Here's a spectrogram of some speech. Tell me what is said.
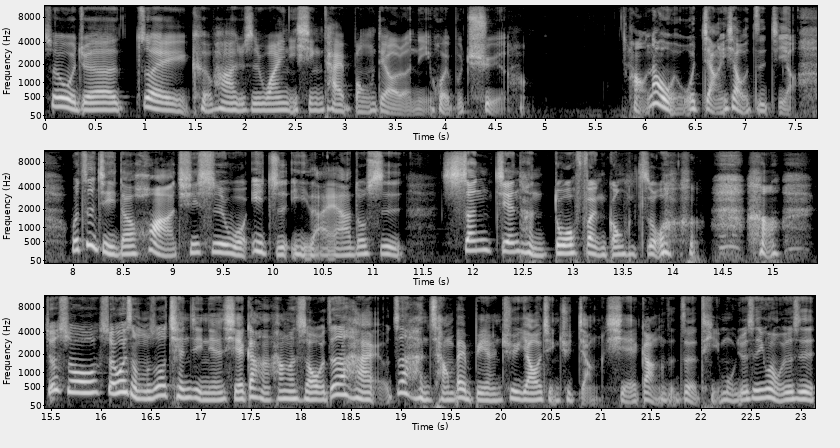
所以我觉得最可怕就是，万一你心态崩掉了，你回不去了。哈，好，那我我讲一下我自己啊，我自己的话，其实我一直以来啊，都是身兼很多份工作。好，就说，所以为什么说前几年斜杠很夯的时候，我真的还真的很常被别人去邀请去讲斜杠的这个题目，就是因为我就是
